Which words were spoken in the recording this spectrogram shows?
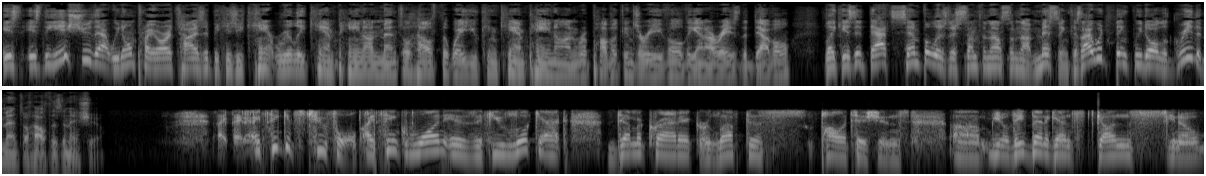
Is is the issue that we don't prioritize it because you can't really campaign on mental health the way you can campaign on Republicans are evil, the NRA is the devil? Like, is it that simple? Is there something else I'm not missing? Because I would think we'd all agree that mental health is an issue. I, I think it's twofold. I think one is if you look at Democratic or leftist politicians, um, you know, they've been against guns, you know,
